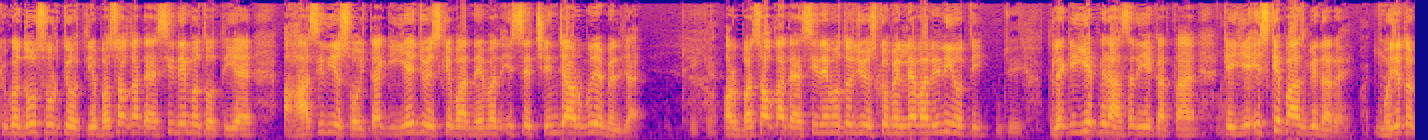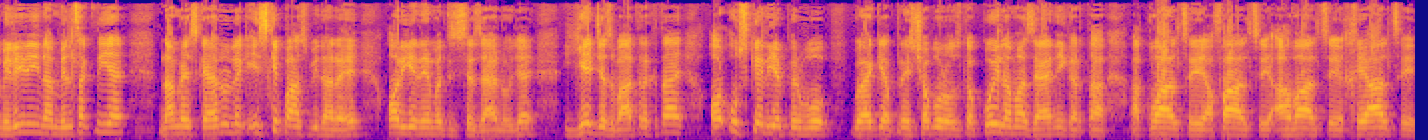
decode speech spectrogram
کیونکہ دو صورتیں ہوتی ہے بس وقت ایسی نعمت ہوتی ہے حاصل یہ سوچتا ہے کہ یہ جو اس کے بعد نعمت اس سے چھن جائے اور مجھے مل جائے۔ اور بس اوقات ایسی نعمت ہو جو اس کو ملنے والی نہیں ہوتی۔ جی۔ لیکن یہ پھر حسن یہ کرتا ہے کہ یہ اس کے پاس بھی نہ رہے۔ اچھا۔ مجھے تو ملی نہیں نہ مل سکتی ہے نہ میں اس کا ہوں لیکن اس کے پاس بھی نہ رہے اور یہ نعمت اس سے زائل ہو جائے۔ یہ جذبات رکھتا ہے اور اس کے لیے پھر وہ گویا کہ اپنے شب و روز کا کوئی لمحہ ضائع نہیں کرتا۔ اقوال سے افعال سے احوال سے خیال سے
